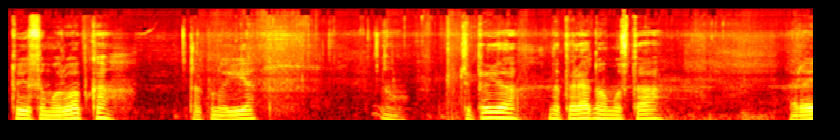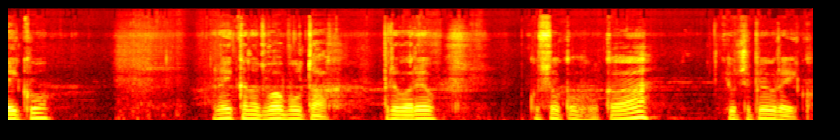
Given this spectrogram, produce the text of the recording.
То є саморобка. Так воно є. Чепив я на переднього моста рейку. Рейка на два болтах. Приварив кусок уголка і вчепив рейку.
